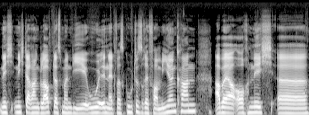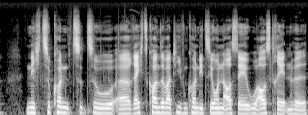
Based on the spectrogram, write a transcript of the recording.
nicht, nicht daran glaubt, dass man die EU in etwas Gutes reformieren kann, aber er auch nicht, äh, nicht zu, zu, zu äh, rechtskonservativen Konditionen aus der EU austreten will.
